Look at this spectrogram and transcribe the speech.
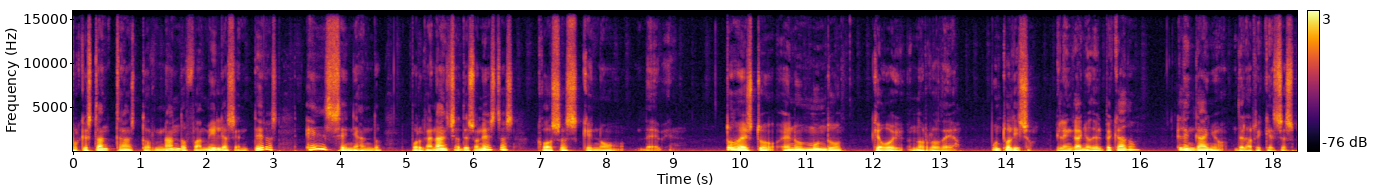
porque están trastornando familias enteras enseñando por ganancias deshonestas cosas que no deben. Todo esto en un mundo que hoy nos rodea. Puntualizo. El engaño del pecado, el engaño de las riquezas,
